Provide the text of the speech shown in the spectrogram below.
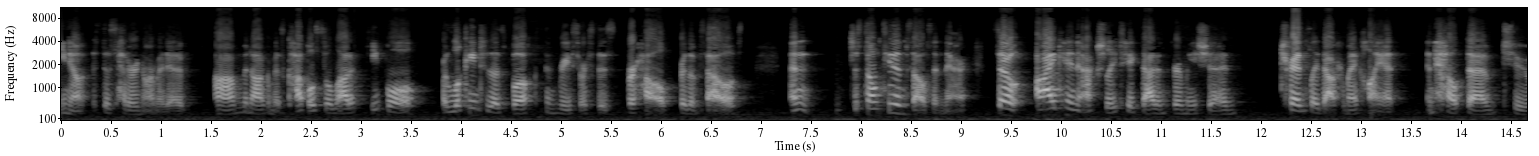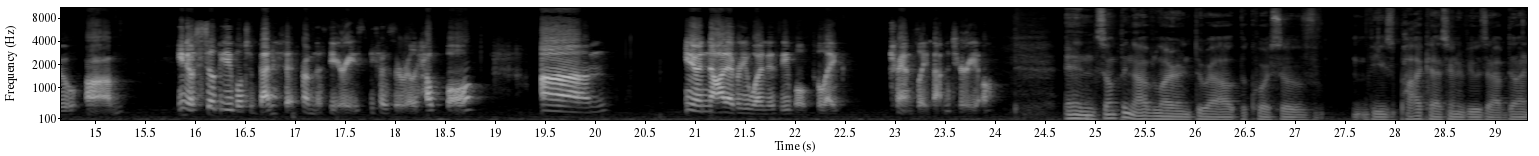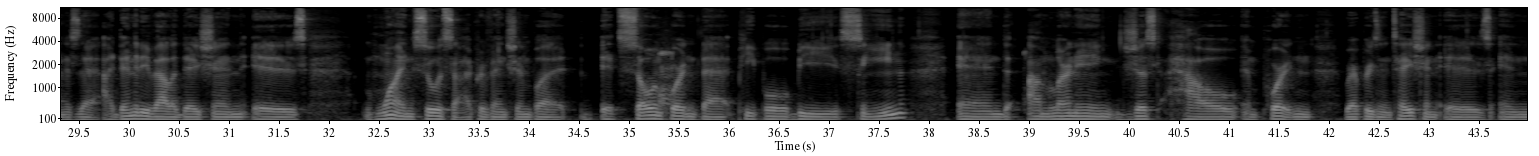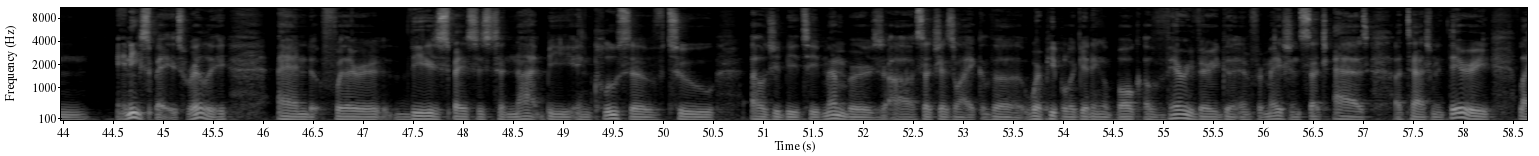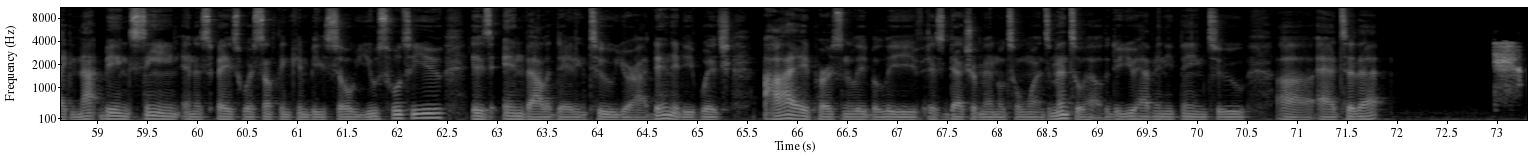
you know, cis heteronormative um, monogamous couples. So a lot of people are looking to those books and resources for help for themselves and just don't see themselves in there. So I can actually take that information, translate that for my client, and help them to, um, you know, still be able to benefit from the theories because they're really helpful. Um, you know, not everyone is able to like translate that material. And something I've learned throughout the course of these podcast interviews that I've done is that identity validation is one suicide prevention, but it's so important that people be seen. And I'm learning just how important representation is in any space, really. And for these spaces to not be inclusive to LGBT members, uh, such as like the where people are getting a bulk of very very good information, such as attachment theory, like not being seen in a space where something can be so useful to you is invalidating to your identity, which I personally believe is detrimental to one's mental health. Do you have anything to uh, add to that?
